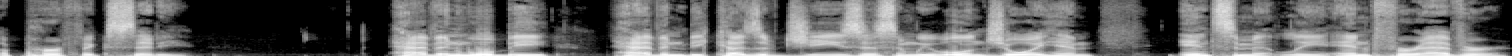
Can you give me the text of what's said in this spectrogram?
A perfect city. Heaven will be heaven because of Jesus, and we will enjoy him intimately and forever.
